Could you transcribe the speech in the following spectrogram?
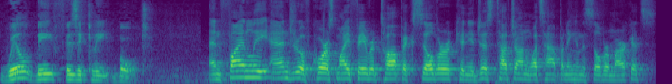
will be physically bought. And finally, Andrew, of course, my favorite topic, silver. Can you just touch on what's happening in the silver markets?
